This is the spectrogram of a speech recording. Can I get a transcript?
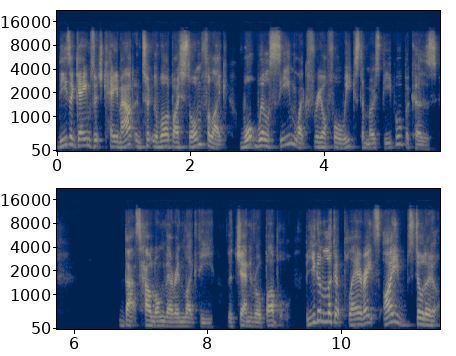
These are games which came out and took the world by storm for like what will seem like three or four weeks to most people because that's how long they're in like the the general bubble. But you can look at player rates. I still don't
